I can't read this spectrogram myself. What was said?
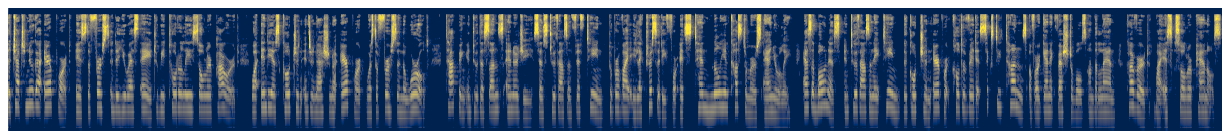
The Chattanooga airport is the first in the USA to be totally solar powered, while India's Cochin International Airport was the first in the world, tapping into the sun's energy since 2015 to provide electricity for its 10 million customers annually. As a bonus, in 2018, the Cochin Airport cultivated 60 tons of organic vegetables on the land covered by its solar panels.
